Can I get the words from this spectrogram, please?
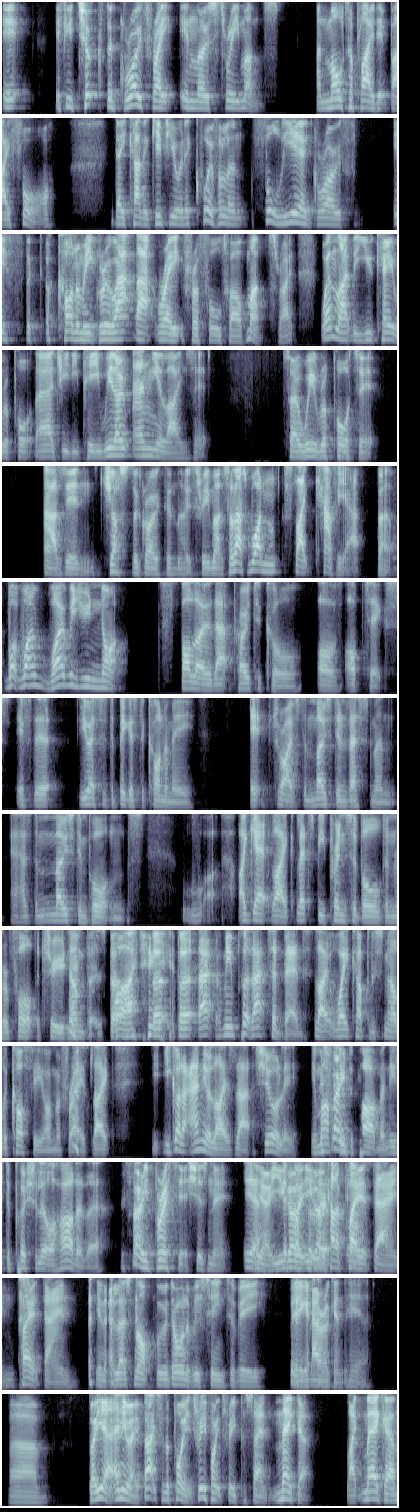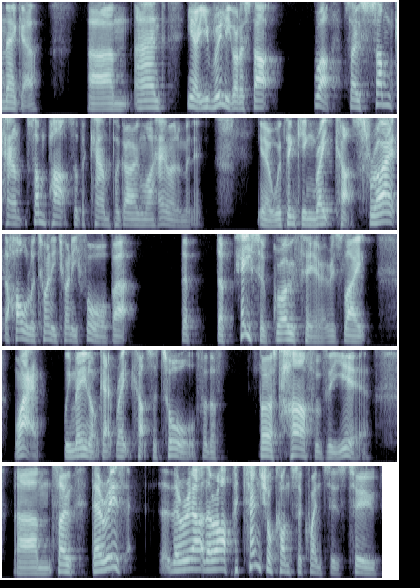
It if you took the growth rate in those three months and multiplied it by four, they kind of give you an equivalent full year growth if the economy grew at that rate for a full 12 months, right? When like the UK report their GDP, we don't annualize it. So we report it as in just the growth in those three months. So that's one slight caveat. But what, why why would you not follow that protocol of optics if the US is the biggest economy? It drives the most investment. It has the most importance I get like let's be principled and report the true numbers, but well, think... but but that I mean put that to bed. Like wake up and smell the coffee. I'm afraid. like you got to annualize that. Surely your marketing very... department needs to push a little harder there. It's very British, isn't it? Yeah, you, know, you got you got to kind of play it down, play it down. You know, let's not. We don't want to be seen to be being arrogant here. Um, but yeah, anyway, back to the point. Three point three percent, mega, like mega, mega um, and you know, you've really got to start. Well, so some camp, some parts of the camp are going. Well, hang on a minute. You know, we're thinking rate cuts throughout the whole of 2024, but the the pace of growth here is like, wow, we may not get rate cuts at all for the first half of the year. Um, so there is there are there are potential consequences to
